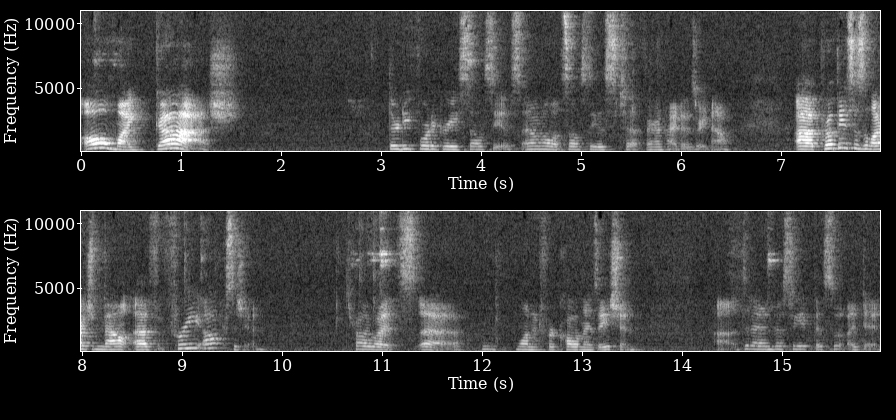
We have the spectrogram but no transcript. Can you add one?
Oh my gosh. 34 degrees Celsius. I don't know what Celsius to Fahrenheit is right now. Uh, Proteus has a large amount of free oxygen. That's probably why it's uh, wanted for colonization. Uh, did I investigate this one? I did.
